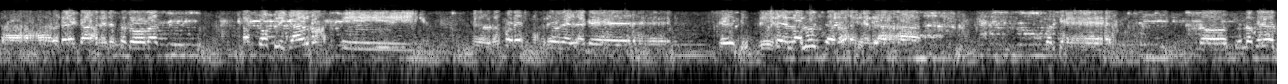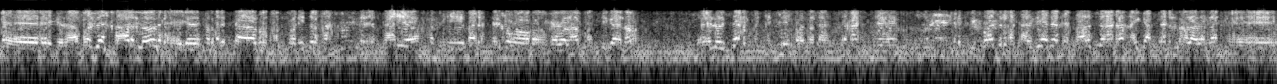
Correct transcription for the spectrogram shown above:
La verdad que vez está todo más, más complicado y pero por eso creo que haya que, que insistir en la lucha, ¿no? Y la- porque no, no creo que, que debamos dejar, ¿no? Que, que desaparezca algo tan bonito, tan necesario, y parece como, como la música, ¿no? Eh, luchar muchísimo, no constantemente, 24 horas al día falta, hay que hacerlo, la verdad que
